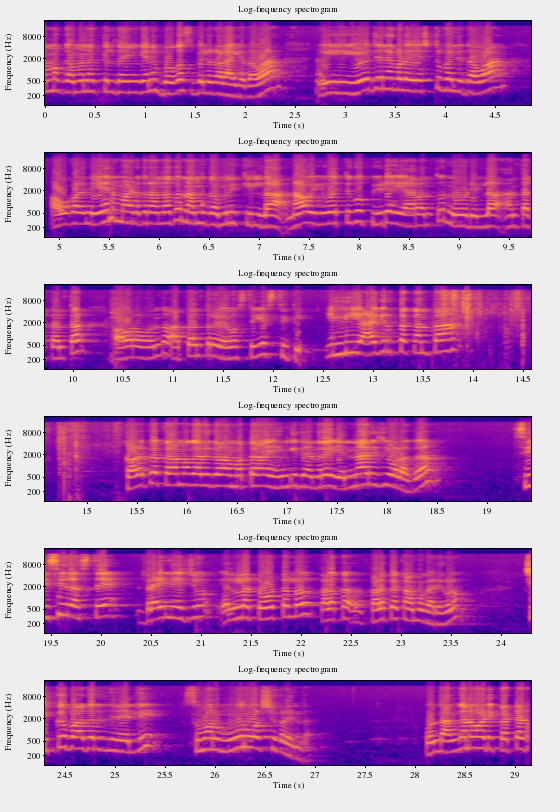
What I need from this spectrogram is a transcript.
ನಮ್ಮ ಗಮನಕ್ಕಿಲ್ದಂಗೆ ಬೋಗಸ್ ಬಿಲ್ಗಳಾಗಿದಾವ ಈ ಯೋಜನೆಗಳು ಎಷ್ಟು ಬಂದಿದಾವ? ಅವುಗಳನ್ನ ಏನು ಮಾಡಿದ್ರು ಅನ್ನೋದು ನಮ್ಮ ಗಮನಕ್ಕಿಲ್ಲ. ನಾವು ಇವತ್ತಿಗೂ ಪೀಡೆ ಯಾರಂತೂ ನೋಡಿಲ್ಲ ಅಂತಕ್ಕಂಥ ಅವರ ಒಂದು ಅತಂತ್ರ ವ್ಯವಸ್ಥೆಯ ಸ್ಥಿತಿ. ಇಲ್ಲಿ ಆಗಿರ್ತಕ್ಕಂಥ ಕಳಪೆ ಕಾಮಗಾರಿಗಳ ಮಟ್ಟ ಹೆಂಗಿದೆ ಅಂದರೆ ಎನ್ ಆರ್ ಜಿ ಒಳಗೆ ಸಿ ಸಿ ರಸ್ತೆ, ಡ್ರೈನೇಜು ಎಲ್ಲ ಟೋಟಲು ಕಳಕ, ಕಳಪೆ ಕಾಮಗಾರಿಗಳು ಚಿಕ್ಕಬಾದರಿನಲ್ಲಿ ಸುಮಾರು ಮೂರು ವರ್ಷಗಳಿಂದ. ಒಂದು ಅಂಗನವಾಡಿ ಕಟ್ಟಡ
